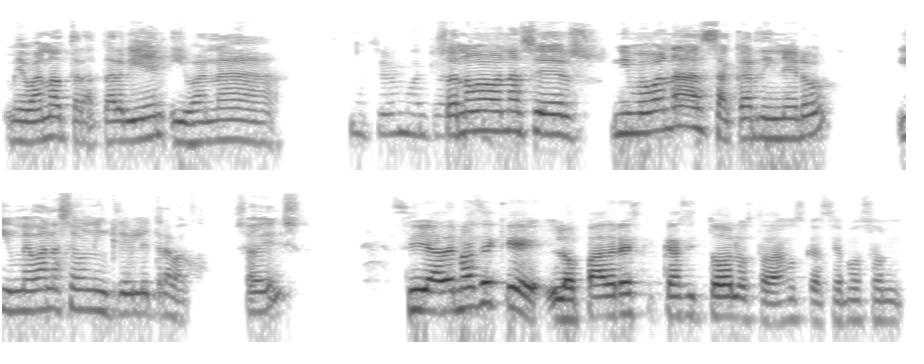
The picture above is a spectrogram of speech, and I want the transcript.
me van a tratar bien y van a, Hacer un buen o sea, no me van a hacer, ni me van a sacar dinero y me van a hacer un increíble trabajo, ¿sabes? Sí, además de que lo padre es que casi todos los trabajos que hacemos son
